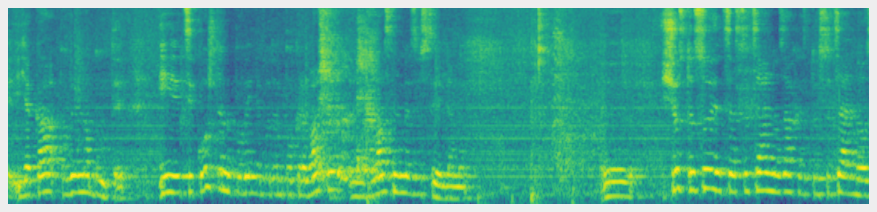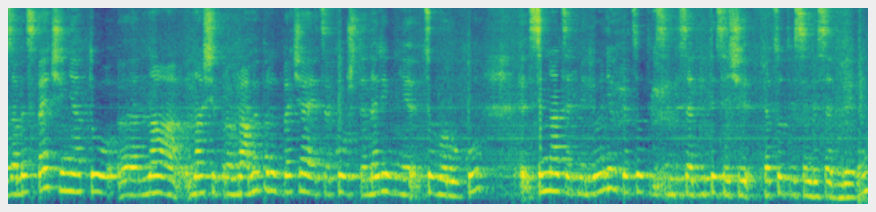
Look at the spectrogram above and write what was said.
яка повинна бути. І ці кошти ми повинні будемо покривати е, власними зусиллями. Е, Що стосується соціального захисту і соціального забезпечення, то е, на наші програми передбачаються кошти на рівні цього року е, 17 мільйонів 582 тисячі 580 гривень.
